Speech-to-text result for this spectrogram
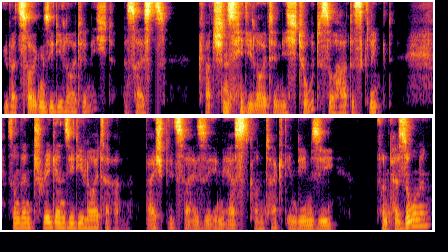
überzeugen Sie die Leute nicht. Das heißt, quatschen Sie die Leute nicht tot, so hart es klingt, sondern triggern Sie die Leute an. Beispielsweise im Erstkontakt, indem Sie von Personen,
